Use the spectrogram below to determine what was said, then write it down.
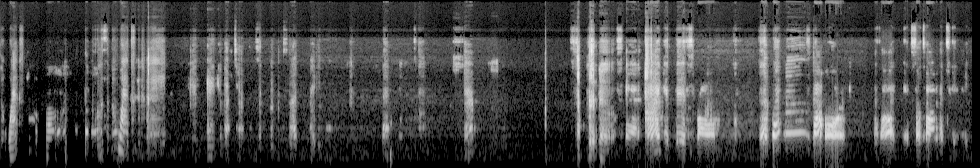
The wax on the moon. The moon is in the waxing phase. And you have turned into the That means share some good news. And I get this from goodblacknews.org. Because I get so tired of TV.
